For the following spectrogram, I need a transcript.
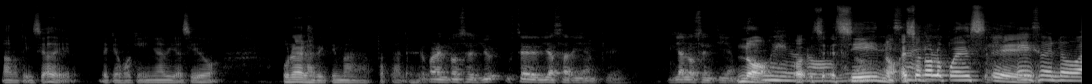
la noticia de, de que Joaquín había sido una de las víctimas fatales. Pero para entonces yo- ustedes ya sabían que, ya lo sentían. No, Bueno, no, sí, no, no, eso eso, es- no lo puedes... eh, Eso lo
